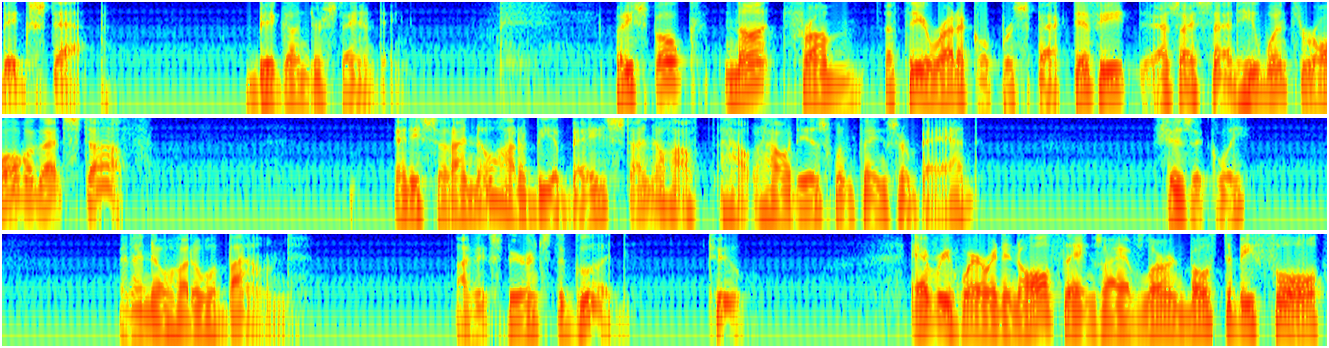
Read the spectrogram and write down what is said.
big step, big understanding. But he spoke not from a theoretical perspective. He, as I said, he went through all of that stuff. And he said, I know how to be abased. I know how, how, how it is when things are bad, physically. And I know how to abound I've experienced the good, too. Everywhere and in all things I have learned both to be full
